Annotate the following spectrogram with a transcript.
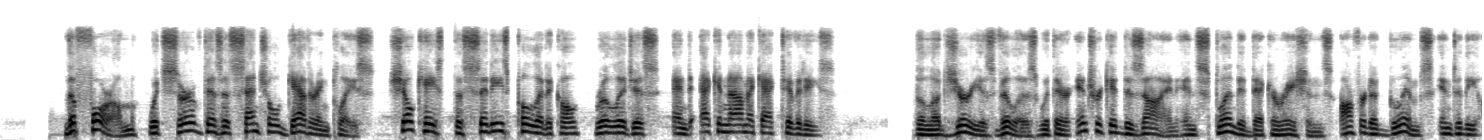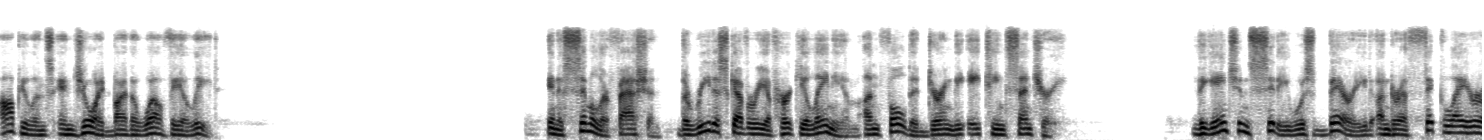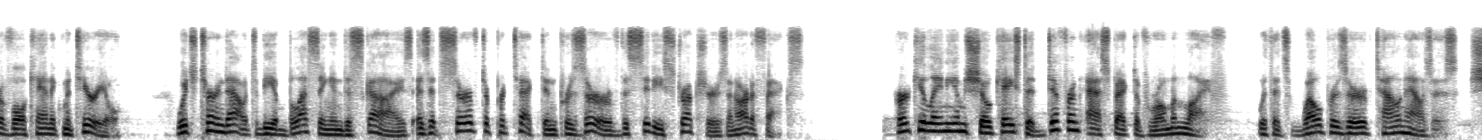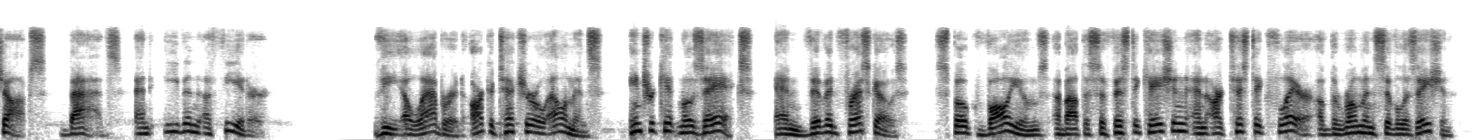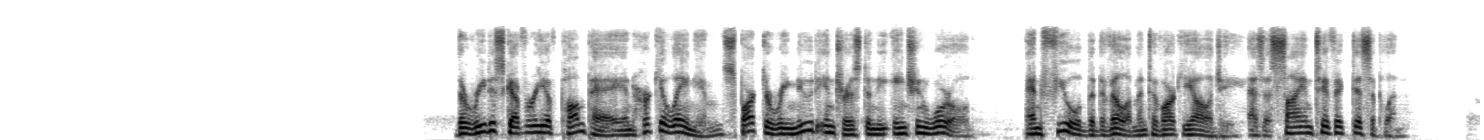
The Forum, which served as a central gathering place, showcased the city's political, religious, and economic activities. The luxurious villas with their intricate design and splendid decorations offered a glimpse into the opulence enjoyed by the wealthy elite. In a similar fashion, the rediscovery of Herculaneum unfolded during the 18th century. The ancient city was buried under a thick layer of volcanic material, which turned out to be a blessing in disguise as it served to protect and preserve the city's structures and artifacts. Herculaneum showcased a different aspect of Roman life, with its well-preserved townhouses, shops, baths, and even a theater. The elaborate architectural elements, intricate mosaics, and vivid frescoes spoke volumes about the sophistication and artistic flair of the Roman civilization. The rediscovery of Pompeii and Herculaneum sparked a renewed interest in the ancient world and fueled the development of archaeology as a scientific discipline.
